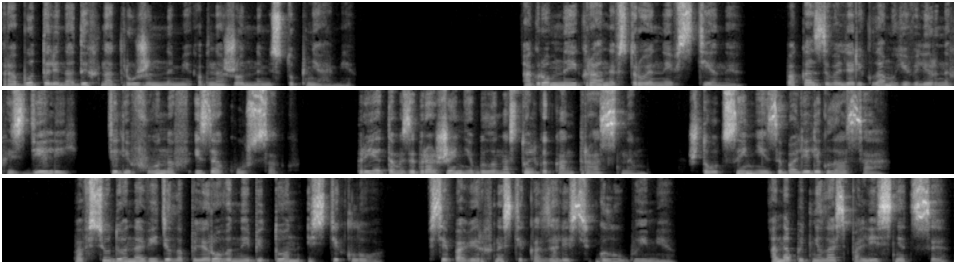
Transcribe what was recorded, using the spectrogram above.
работали над их натруженными обнаженными ступнями. Огромные экраны, встроенные в стены, показывали рекламу ювелирных изделий, телефонов и закусок. При этом изображение было настолько контрастным, что у Цинии заболели глаза. Повсюду она видела полированный бетон и стекло. Все поверхности казались голубыми. Она поднялась по лестнице,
